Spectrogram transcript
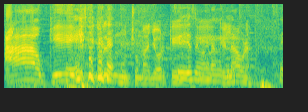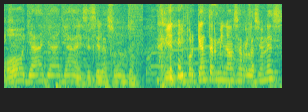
Ah, ok. Es que tú eres mucho mayor que, Sí, yo soy que-. Laura. Sí. Oh, ya, ya, ya. Ese es el asunto. Bien, ¿y por qué han terminado esas relaciones?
